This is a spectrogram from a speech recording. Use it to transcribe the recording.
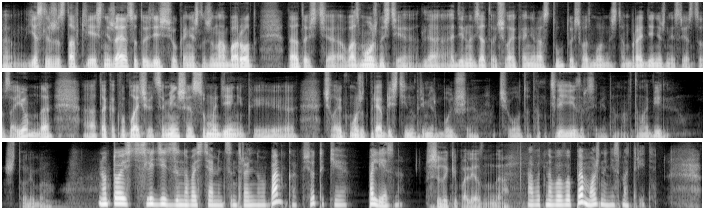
Э, если же ставки снижаются, то здесь все, конечно же, наоборот, да, то есть э, возможности для отдельно взятого человека, они растут, то есть возможность там брать денежные средства в заем, да, а так как выплачивается меньшая сумма денег, и человек может приобрести, например, больше чего-то, там, телевизор себе, там, автомобиль, что-либо. Ну, то есть следить за новостями Центрального банка все-таки полезно. Все-таки полезно, да. А вот на ВВП можно не смотреть.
